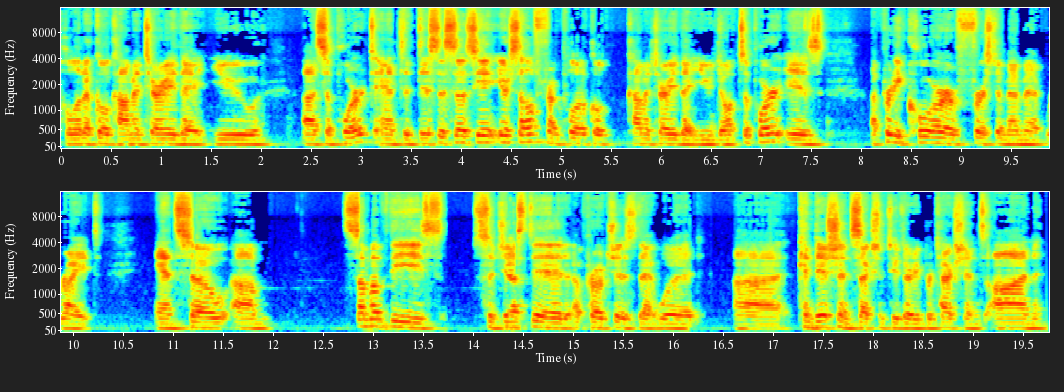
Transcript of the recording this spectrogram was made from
political commentary that you uh, support and to disassociate yourself from political commentary that you don't support is a pretty core First Amendment right. And so, um, some of these suggested approaches that would uh, condition Section 230 protections on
